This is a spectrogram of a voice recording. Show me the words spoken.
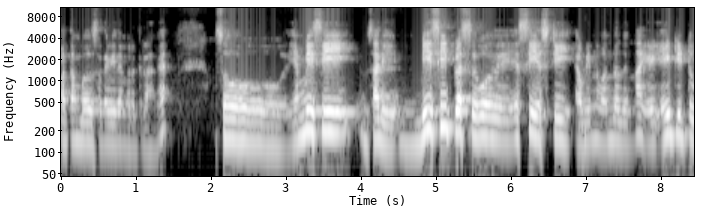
பத்தொன்பது சதவீதம் இருக்கிறாங்க. So MBC sorry BC plus SC ST அப்படின்னு வந்ததுன்னா எயிட்டி டூ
